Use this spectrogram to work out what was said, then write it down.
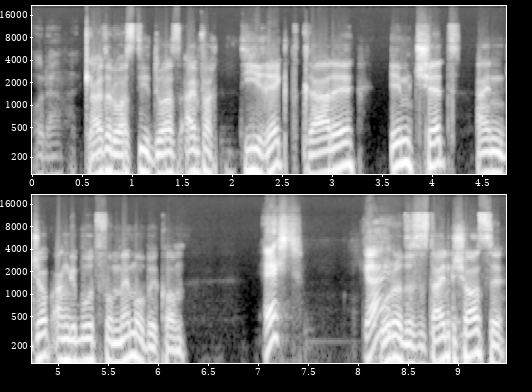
Oder? Genau. Alter, du hast, die, du hast einfach direkt gerade im Chat ein Jobangebot vom Memo bekommen. Echt? Geil. Bruder, das ist deine Chance.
